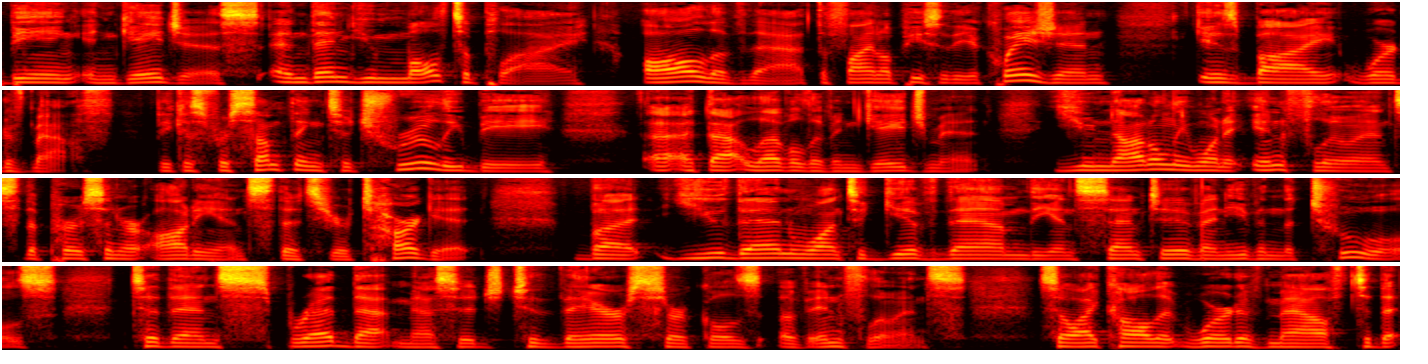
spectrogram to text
being engageous. And then you multiply all of that. The final piece of the equation is by word of mouth. Because for something to truly be uh, at that level of engagement, you not only want to influence the person or audience that's your target, but you then want to give them the incentive and even the tools to then spread that message to their circles of influence. So I call it word of mouth to the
